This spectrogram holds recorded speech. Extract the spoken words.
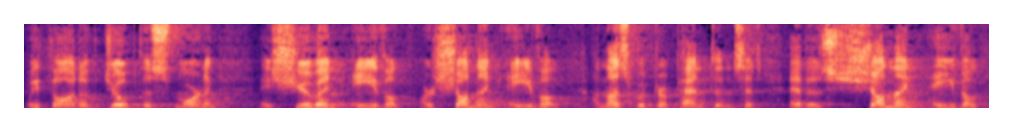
We thought of Job this morning, eschewing evil or shunning evil. And that's what repentance is. It is shunning evil,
